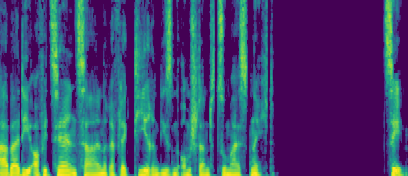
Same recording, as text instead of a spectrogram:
aber die offiziellen Zahlen reflektieren diesen Umstand zumeist nicht. 10.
